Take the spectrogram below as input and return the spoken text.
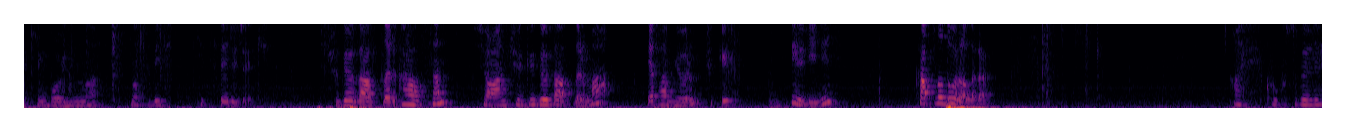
Bakayım boynumla nasıl bir his verecek. Şu göz altları kalsın. Şu an çünkü göz altlarıma yapamıyorum. Çünkü bildiğiniz kapladı oralara. Ay kokusu böyle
